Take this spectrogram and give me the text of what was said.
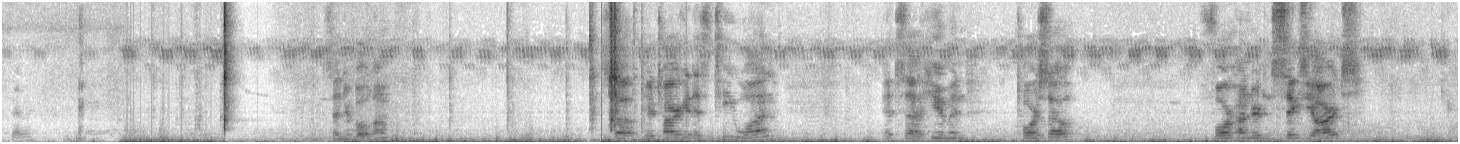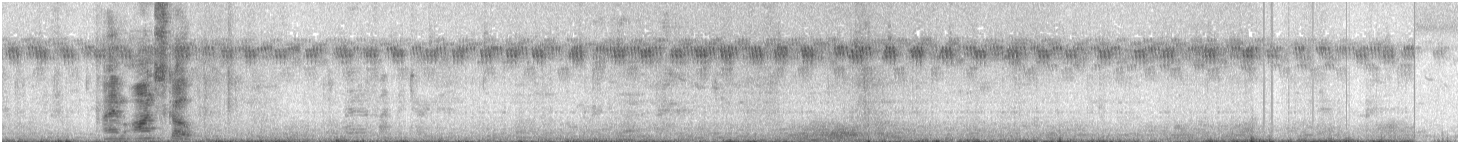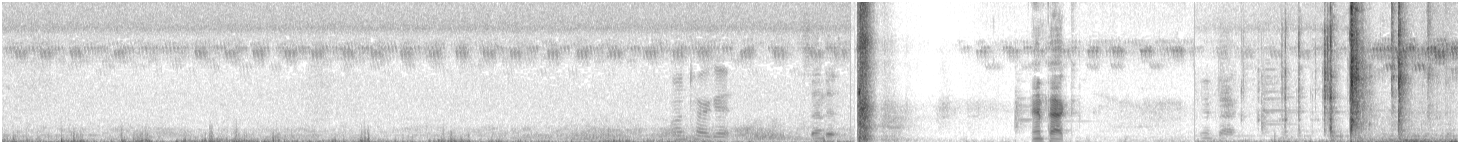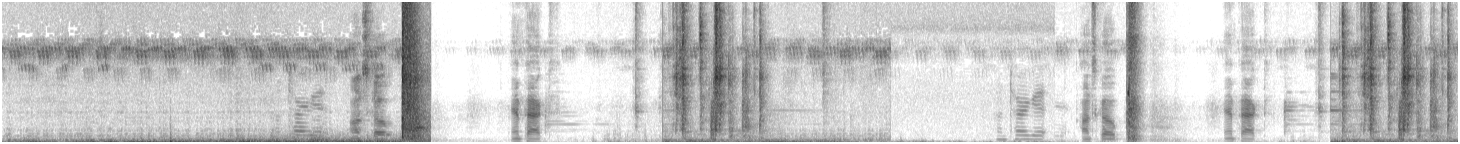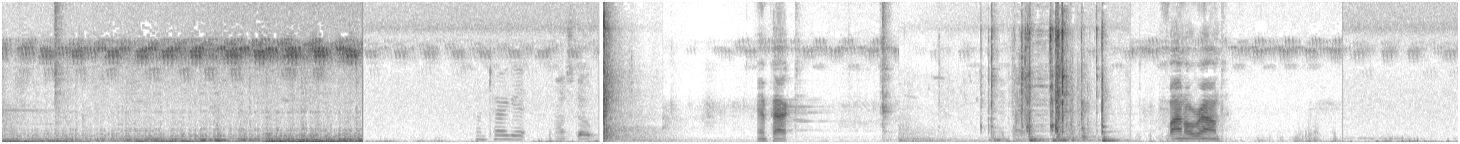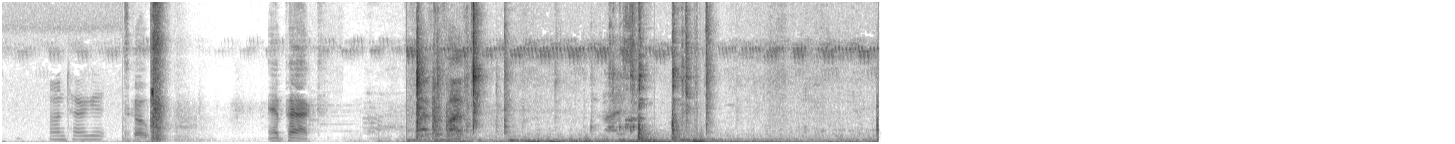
seven. Send your boat home. So your target is T1. It's a human torso, 406 yards. I am on scope. Send it. Impact. Impact. On target. On scope. Impact. On target. On scope. Impact. On target. On scope. Impact. Final round. On target. Scope. Impact. Five for five. Nice.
